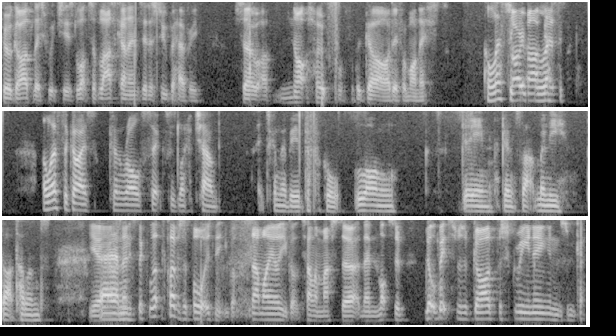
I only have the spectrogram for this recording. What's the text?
Pure Guard list, which is lots of lascannons in a super heavy. So I'm not hopeful for the guard, if I'm honest. unless the, Sorry, unless the, unless the guys can roll sixes like a champ, it's going to be a difficult, long game against that many Dark Talons. Yeah, Um, and then it's the cle- clever support, isn't it? You've got the Samael, you've got the Talon Master, and then lots of little bits of guard for screening and some ca-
